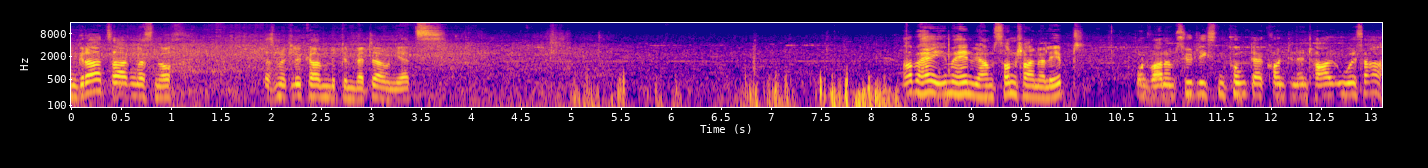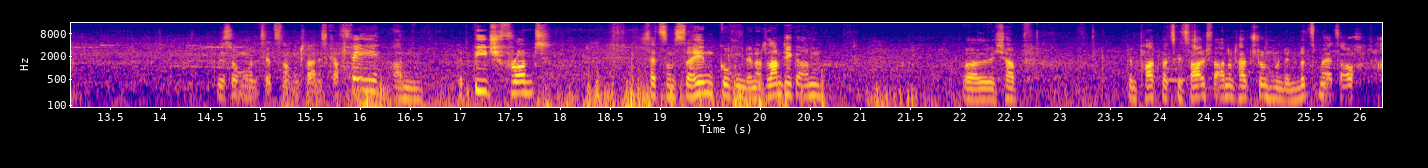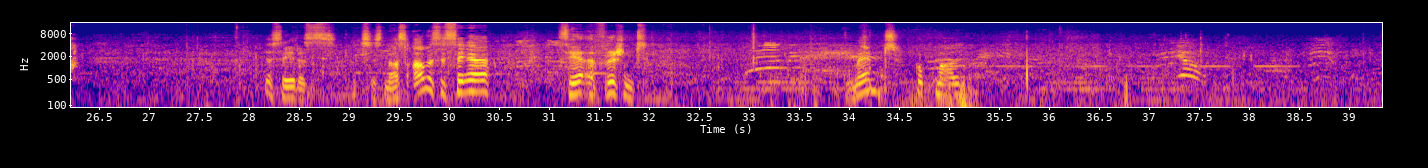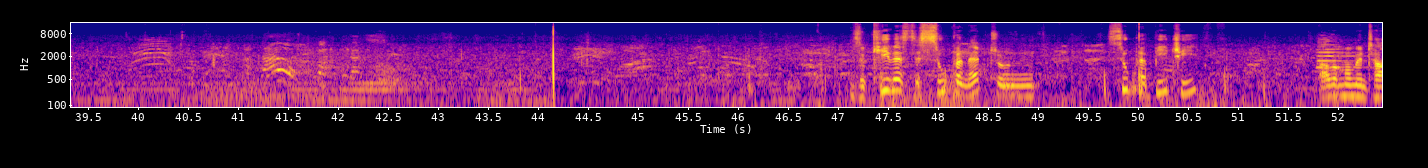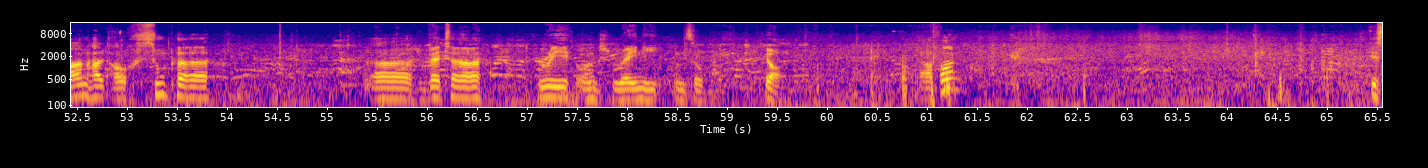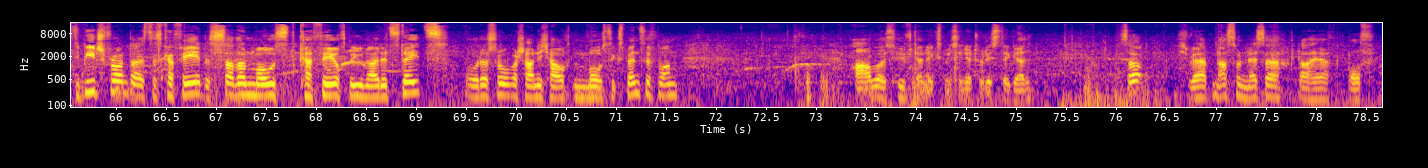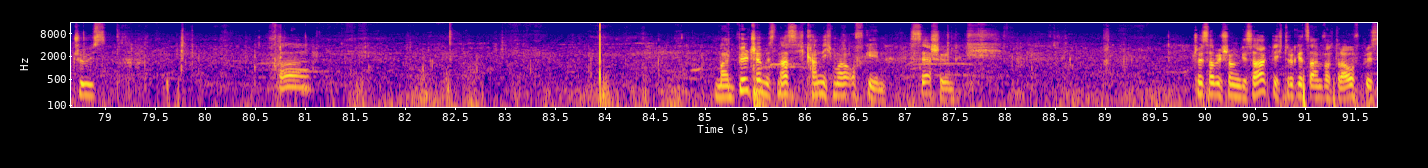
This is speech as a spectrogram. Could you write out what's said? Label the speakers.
Speaker 1: Und gerade sagen wir es noch, dass wir Glück haben mit dem Wetter und jetzt. Aber hey, immerhin, wir haben Sonnenschein erlebt und waren am südlichsten Punkt der Kontinental-USA. Wir suchen uns jetzt noch ein kleines Café an der Beachfront, setzen uns dahin, gucken den Atlantik an, weil ich habe den Parkplatz gezahlt für anderthalb Stunden und den nutzen wir jetzt auch. Ihr seht, das, es ist nass, aber es ist sehr, sehr erfrischend. Moment, guckt mal. Also Key West ist super nett und super beachy, aber momentan halt auch super äh, Wetter, Re und Rainy und so. Ja, davon ist die Beachfront, da ist das Café, das Southernmost Café of the United States oder so, wahrscheinlich auch the most expensive one. Aber es hilft ja nichts, wir sind ja Touristen, gell? So, ich werde nass und nässer, daher off. Tschüss. Mein Bildschirm ist nass, ich kann nicht mal aufgehen. Sehr schön. Tschüss habe ich schon gesagt, ich drücke jetzt einfach drauf bis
